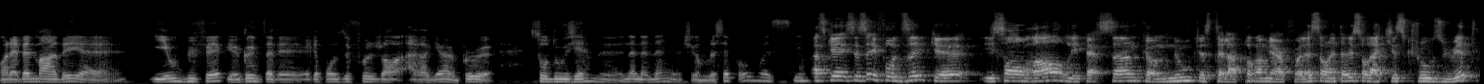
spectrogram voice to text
on, avait demandé euh, il est où le buffet, puis un gars nous avait répondu full, genre arrogant un peu. Sur 12e, euh, nanana. Je suis comme, je sais pas, moi aussi. Parce que c'est ça, il faut dire qu'ils sont rares, les personnes comme nous, que c'était la première fois. Là, si on est allé sur la Kiss Cruise 8,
